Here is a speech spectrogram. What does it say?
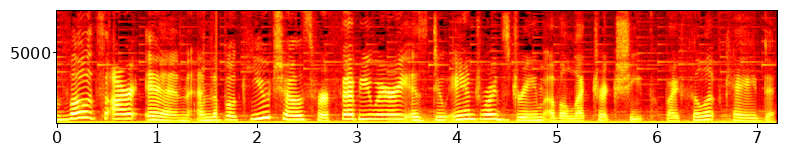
votes are in, and the book you chose for February is Do Androids Dream of Electric Sheep by Philip K. Dick.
